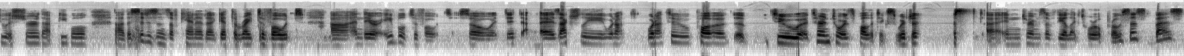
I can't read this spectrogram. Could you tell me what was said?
to assure that people, uh, the citizens of Canada, get the right to vote uh, and they are able to vote. So, it, it is actually we're not we're not to po- uh, to uh, turn towards politics. We're just just uh, in terms of the electoral process بس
